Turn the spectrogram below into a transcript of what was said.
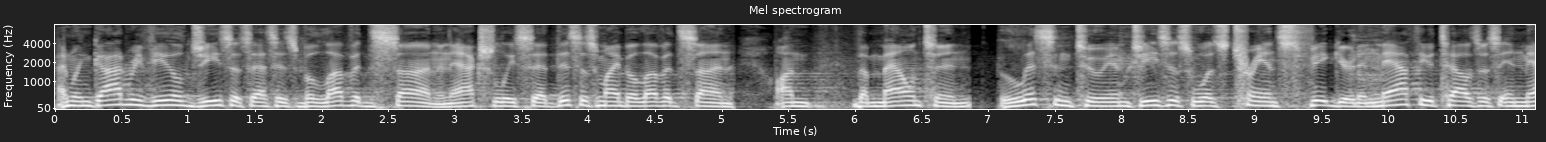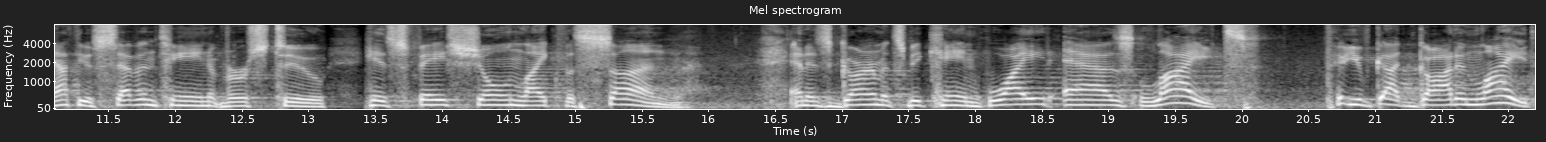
And when God revealed Jesus as his beloved son and actually said, This is my beloved son on the mountain, listen to him, Jesus was transfigured. And Matthew tells us in Matthew 17, verse 2, his face shone like the sun, and his garments became white as light. You've got God in light,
